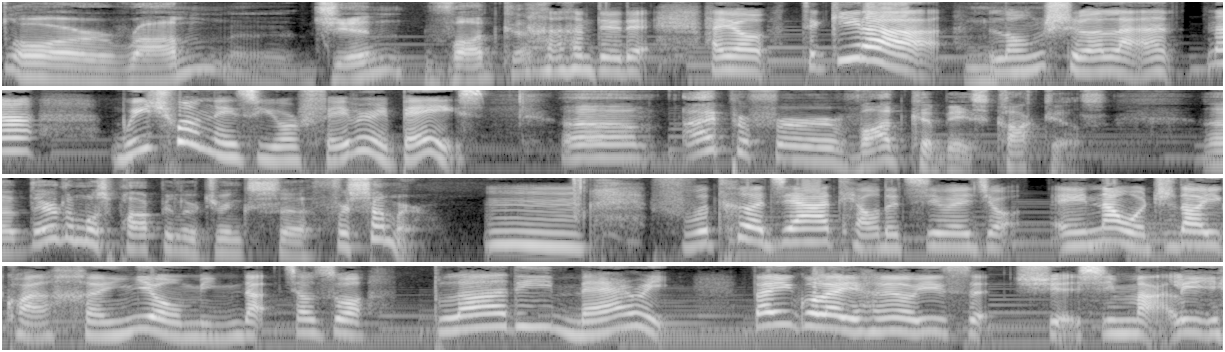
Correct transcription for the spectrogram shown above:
Or rum, uh, gin, vodka. 对对，还有 tequila 龙舌兰。那 which one is your favorite base？ Um, I prefer vodka based cocktails. Uh, they're the most popular drinks uh, for summer. 嗯，伏特加调的鸡尾酒。诶，那我知道一款很有名的，叫做 Bloody Mary，翻译过来也很有意思，血腥玛丽。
